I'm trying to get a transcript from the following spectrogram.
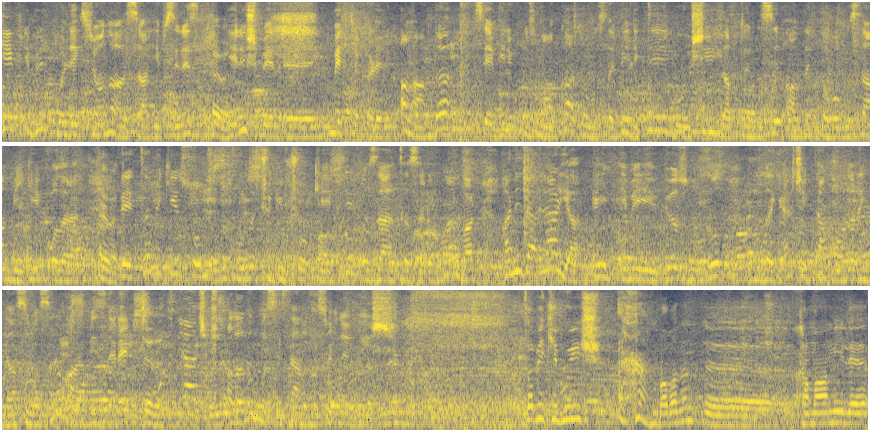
keyifli bir koleksiyona sahipsiniz. Evet. Geniş bir e, metrekarelik alanda sevgili uzman kadromuzla birlikte bu işi yaptığınızı aldık babamızdan bilgi olarak. Evet. Ve tabii ki soruyoruz burada çünkü çok keyifli özel tasarımlar var. Hani derler ya el emeği göz nuru burada gerçekten onların yansıması var bizlere. Evet. Birazcık alalım mı sizden nasıl oluyor bu iş? Tabii ki bu iş babanın e, tamamıyla e,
